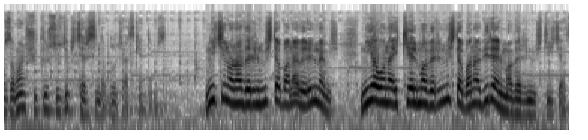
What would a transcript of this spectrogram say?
o zaman şükürsüzlük içerisinde bulacağız kendimizi. Niçin ona verilmiş de bana verilmemiş? Niye ona iki elma verilmiş de bana bir elma verilmiş diyeceğiz.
